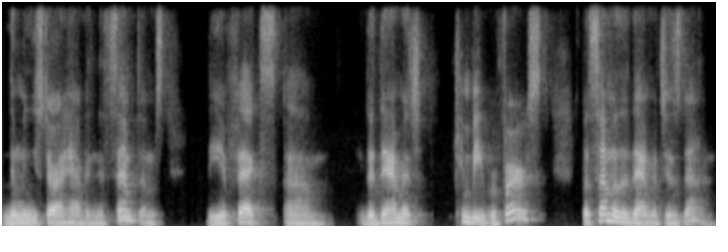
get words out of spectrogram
And then when you start having the symptoms, the effects, um, the damage can be reversed, but some of the damage is done.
